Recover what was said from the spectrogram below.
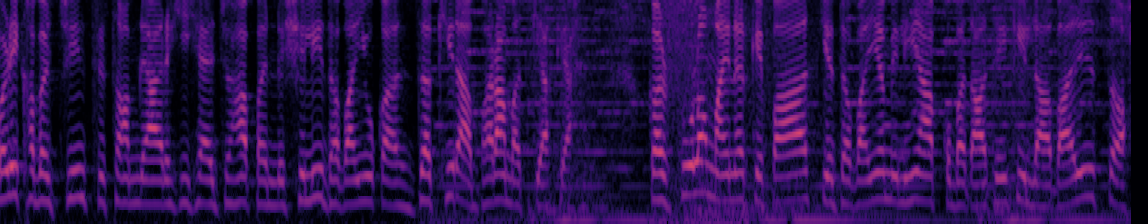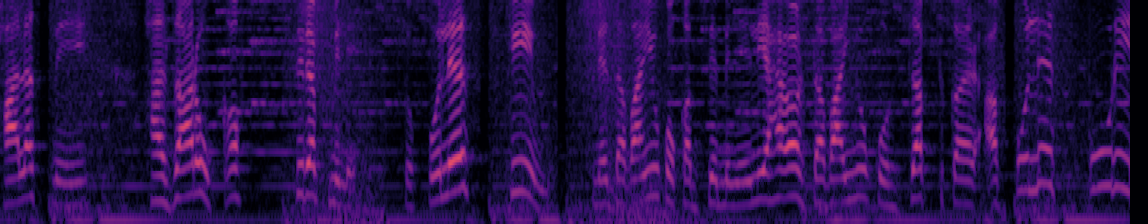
बड़ी खबर चीन से सामने आ रही है, जहाँ पर नशीली दवाइयों का जखीरा बरामद किया गया है। करसोला माइनर के पास ये दवाइयाँ मिली हैं। आपको बता दें कि लावारिस हालत में हज़ारों कफ सिरप मिले तो पुलिस टीम ने दवाइयों को कब्जे में ले लिया है और दवाइयों को जब्त कर अब पुलिस पूरी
